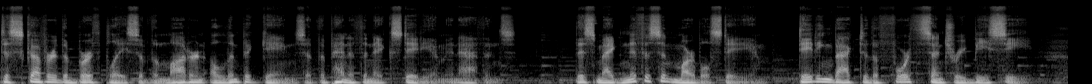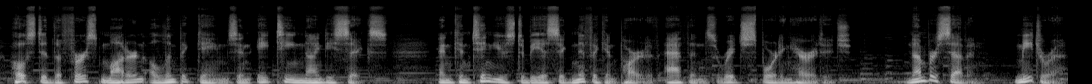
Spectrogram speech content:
Discover the birthplace of the modern Olympic Games at the Panathenaic Stadium in Athens. This magnificent marble stadium, dating back to the 4th century BC, hosted the first modern Olympic Games in 1896 and continues to be a significant part of Athens' rich sporting heritage. Number 7. Meteora.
